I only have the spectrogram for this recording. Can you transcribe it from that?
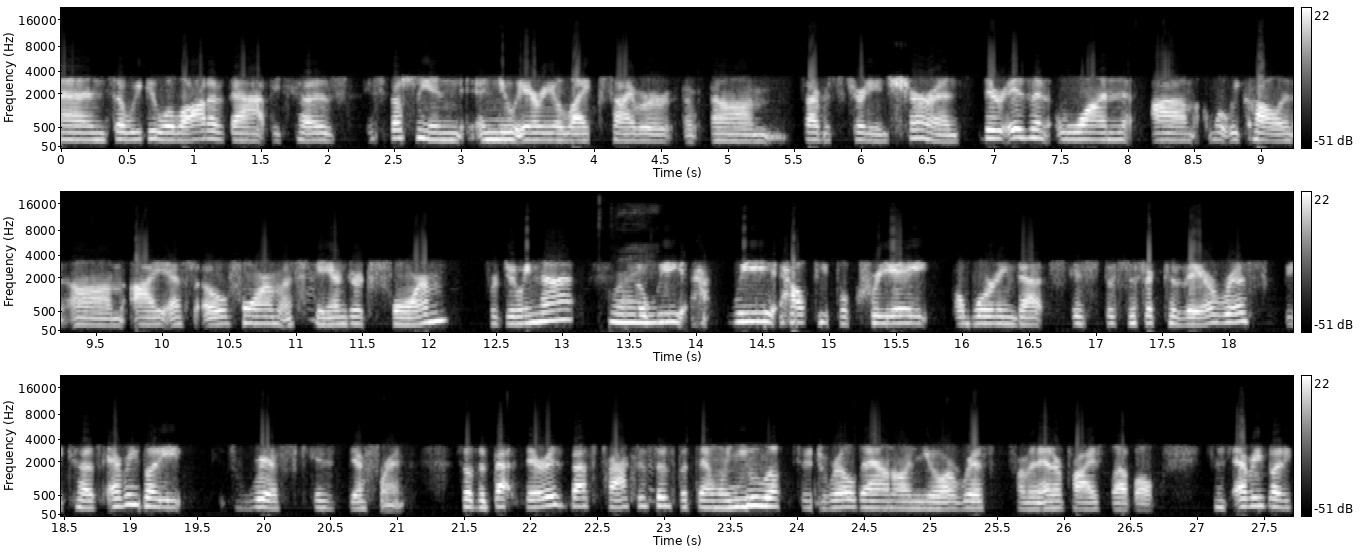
and so we do a lot of that because, especially in a new area like cyber um, cybersecurity insurance, there isn't one um, what we call an um, ISO form, a standard form for doing that. Right. So we we help people create a wording that is specific to their risk because everybody's risk is different. So the be- there is best practices, but then when you look to drill down on your risk from an enterprise level, since everybody's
